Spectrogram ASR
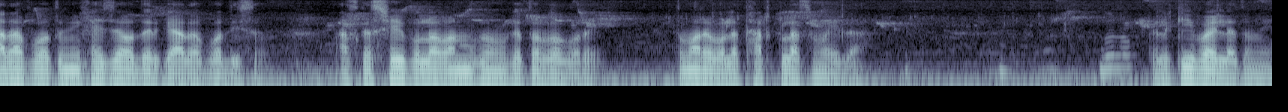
আধা পোয়া তুমি খাইছো ওদেরকে আধা পোয়া দিছো। আজকে সেই পোলাপান মুখে মুখে তর্ক করে। তোমারে বলে থার্ড ক্লাস মহিলা। তাহলে কি পাইলা তুমি?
